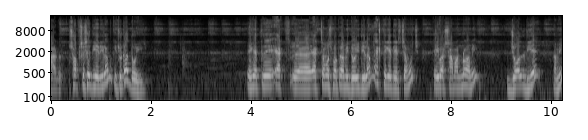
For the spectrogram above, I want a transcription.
আর সবশেষে দিয়ে দিলাম কিছুটা দই। এক্ষেত্রে এক এক চামচ মতো আমি দই দিলাম, এক থেকে দেড় চামচ। এইবার সামান্য আমি জল দিয়ে আমি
